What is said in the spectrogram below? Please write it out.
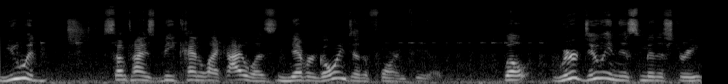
you would sometimes be kind of like I was, never going to the foreign field. Well, we're doing this ministry.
